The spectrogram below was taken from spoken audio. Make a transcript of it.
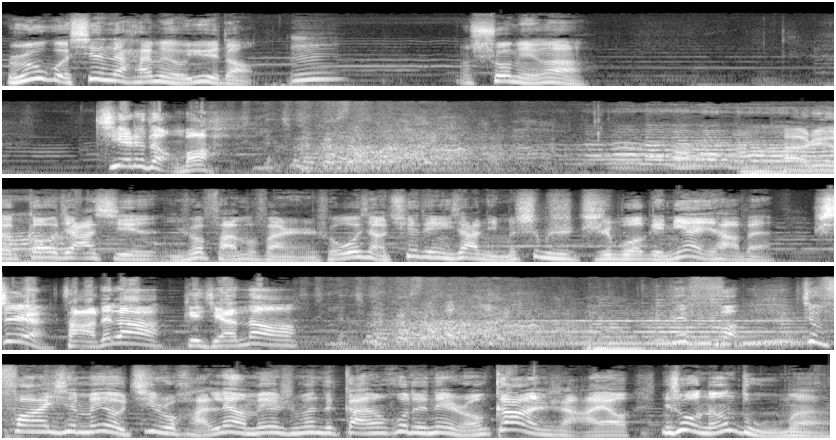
如果现在还没有遇到，嗯，那说明啊，接着等吧。还有这个高嘉欣，你说烦不烦人？说我想确定一下你们是不是直播，给念一下呗。是咋的了？给钱呢？你发就发一些没有技术含量、没有什么干货的内容干啥呀？你说我能读吗？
